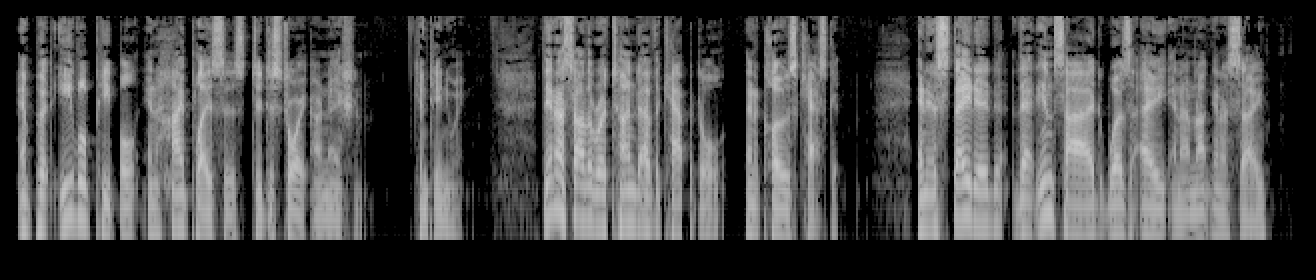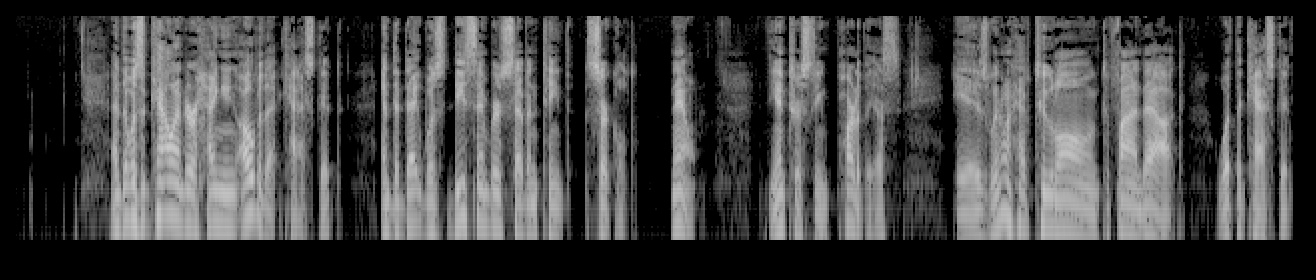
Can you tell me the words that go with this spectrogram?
and put evil people in high places to destroy our nation. Continuing. Then I saw the rotunda of the Capitol and a closed casket. And it stated that inside was a, and I'm not going to say, and there was a calendar hanging over that casket, and the date was December 17th circled. Now, the interesting part of this is we don't have too long to find out what the casket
